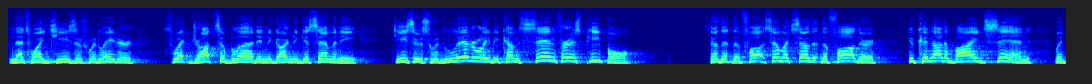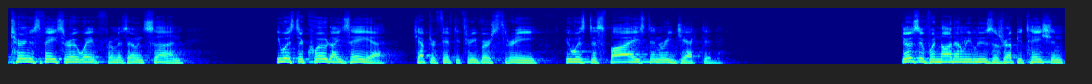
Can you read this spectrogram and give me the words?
And that's why Jesus would later sweat drops of blood in the Garden of Gethsemane. Jesus would literally become sin for his people, so, that the, so much so that the Father, who could not abide sin, would turn his face right away from his own Son. He was to quote Isaiah chapter 53, verse 3 who was despised and rejected. Joseph would not only lose his reputation,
